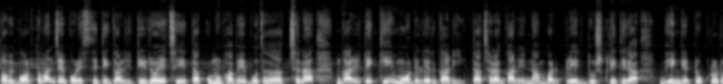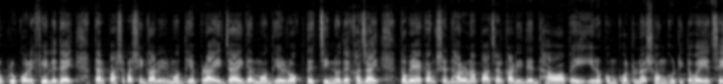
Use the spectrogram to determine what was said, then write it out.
তবে বর্তমান যে পরিস্থিতি গাড়িটি রয়েছে, তা কোনোভাবেই বোঝা যাচ্ছে না, গাড়িটি কী মডেলের গাড়ি? তাছাড়া গাড়ির নাম্বার প্লেট দুষ্কৃতীরা ভেঙে টুকরো টুকরো করে ফেলে দেয়। তার পাশাপাশি গাড়ির মধ্যে প্রায় জায়গার মধ্যে রক্তের চিহ্ন দেখা যায়। তবে একাংশের ধারণা পাচারকারীদের ধাওয়া পেয়ে এরকম ঘটনা সংঘটিত হয়েছে।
